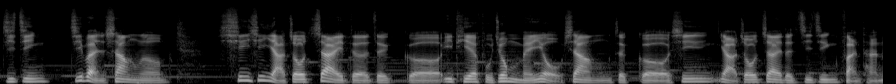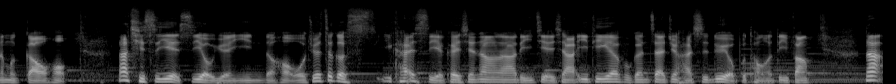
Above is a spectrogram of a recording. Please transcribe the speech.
基金基本上呢，新兴亚洲债的这个 ETF 就没有像这个新亚洲债的基金反弹那么高哈。那其实也是有原因的哈。我觉得这个一开始也可以先让大家理解一下，ETF 跟债券还是略有不同的地方。那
